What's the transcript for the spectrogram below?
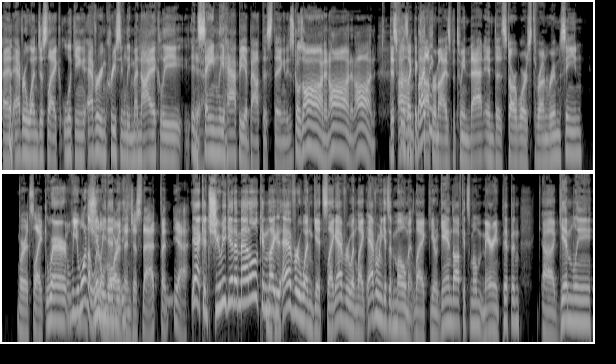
and everyone just like looking ever increasingly maniacally, insanely happy about this thing, and it just goes on and on and on. This feels Um, like the I think- compromise between that and the Star Wars throne room scene, where it's like Where we want a Chewie little more than just that. But yeah, Yeah, can Chewie get a medal? Can like everyone gets like everyone like everyone gets a moment. Like you know, Gandalf gets a moment. Merry and Pippin, uh, Gimli,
